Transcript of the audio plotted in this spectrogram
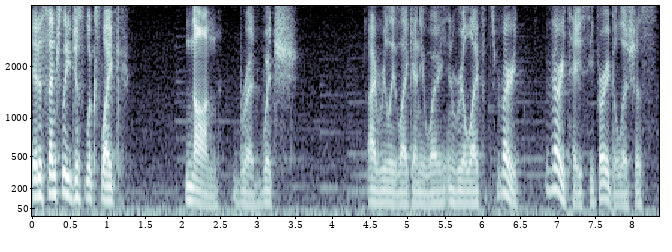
It essentially just looks like non bread, which I really like anyway. In real life, it's very, very tasty, very delicious.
